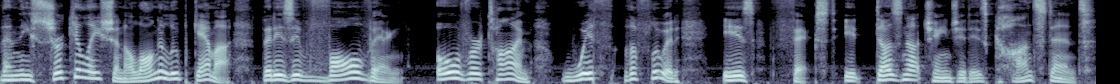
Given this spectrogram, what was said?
then the circulation along a loop gamma that is evolving over time with the fluid is fixed. It does not change, it is constant.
